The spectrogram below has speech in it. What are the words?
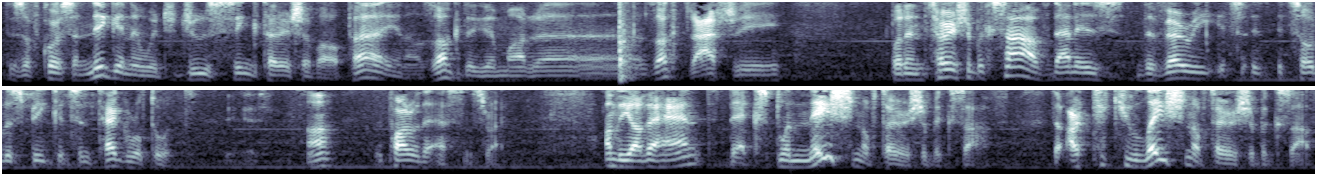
There's of course a niggin in which Jews sing Torah Shabbat you know, Zok the Gemara, Zok Rashi. But in Torah Shabbat that is the very, it's, it, it, so to speak, it's integral to it. Huh? Part of the essence, right? On the other hand, the explanation of Torah Shabbat the articulation of Torah Shabbat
